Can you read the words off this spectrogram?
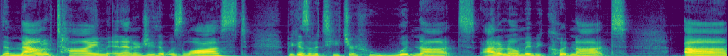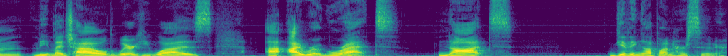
the amount of time and energy that was lost because of a teacher who would not, I don't know, maybe could not um, meet my child where he was, uh, I regret not giving up on her sooner.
